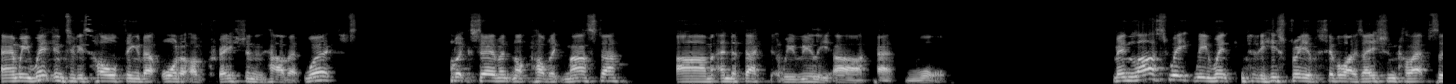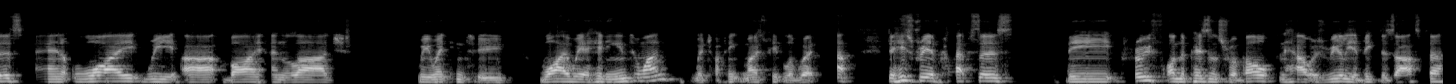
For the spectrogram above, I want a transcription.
And we went into this whole thing about order of creation and how that works. Public servant, not public master um, and the fact that we really are at war. Then last week we went into the history of civilization collapses and why we are by and large, we went into why we're heading into one, which I think most people have worked out. The history of collapses, the proof on the Peasants' Revolt and how it was really a big disaster.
